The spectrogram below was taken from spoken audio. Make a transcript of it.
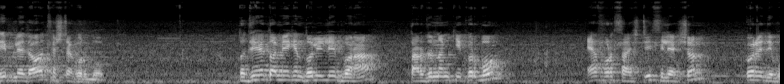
রিপ্লাই দেওয়ার চেষ্টা করব। তো যেহেতু আমি এখানে দলিল লিখব না, তার জন্য আমি কী করব? এফোর সাইজটি সিলেকশন করে দেব।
